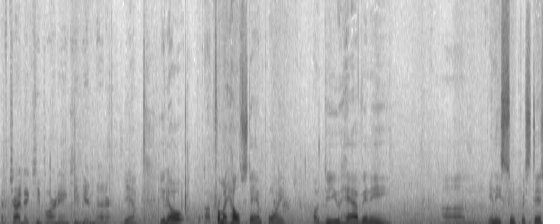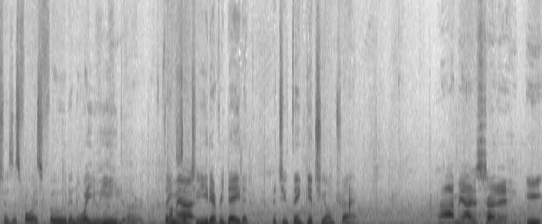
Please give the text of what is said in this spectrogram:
have tried to keep learning and keep getting better. Yeah, you know, uh, from a health standpoint, uh, do you have any um, any superstitions as far as food and the way you eat or things I mean, that I, you eat every day that, that you think gets you on track? I mean, I just try to eat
